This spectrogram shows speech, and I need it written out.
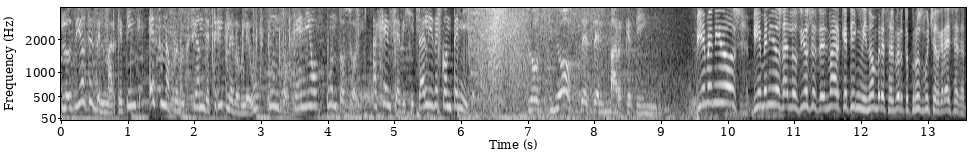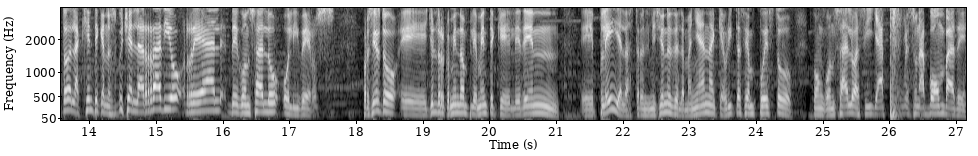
Los Dioses del Marketing es una producción de www.genio.soy, agencia digital y de contenidos. Los dioses del marketing. Bienvenidos, bienvenidos a los dioses del marketing. Mi nombre es Alberto Cruz. Muchas gracias a toda la gente que nos escucha en la radio real de Gonzalo Oliveros. Por cierto, eh, yo les recomiendo ampliamente que le den eh, play a las transmisiones de la mañana que ahorita se han puesto con Gonzalo así, ya es una bomba de,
